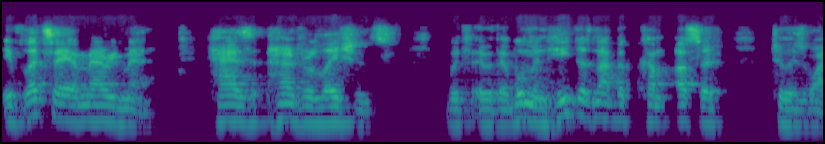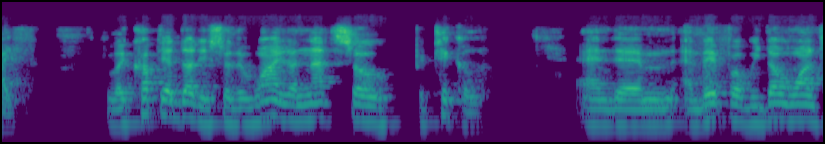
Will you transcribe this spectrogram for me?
If let's say a married man has has relations with, with a woman, he does not become usher to his wife. So the wives are not so particular, and um, and therefore we don't want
